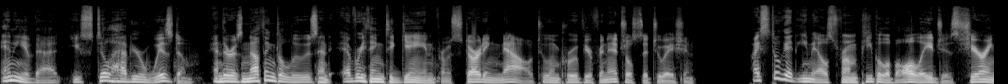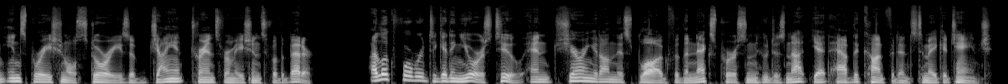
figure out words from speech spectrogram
any of that, you still have your wisdom, and there is nothing to lose and everything to gain from starting now to improve your financial situation. I still get emails from people of all ages sharing inspirational stories of giant transformations for the better. I look forward to getting yours too and sharing it on this blog for the next person who does not yet have the confidence to make a change.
